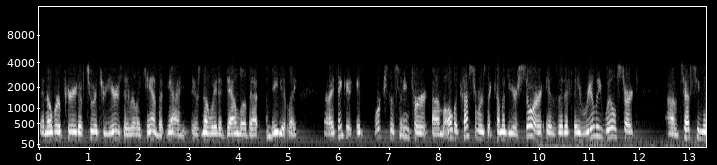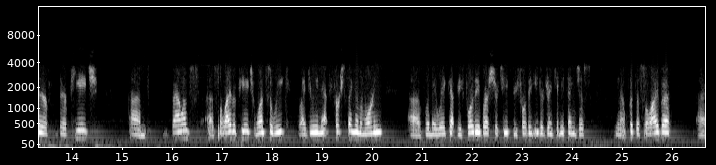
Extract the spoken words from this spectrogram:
then over a period of two or three years, they really can. But yeah, there's no way to download that immediately. But I think it, it works the same for um, all the customers that come into your store. Is that if they really will start um, testing their their pH um, balance, uh, saliva pH once a week by doing that first thing in the morning uh, when they wake up, before they brush their teeth, before they eat or drink anything, just you know put the saliva, uh,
